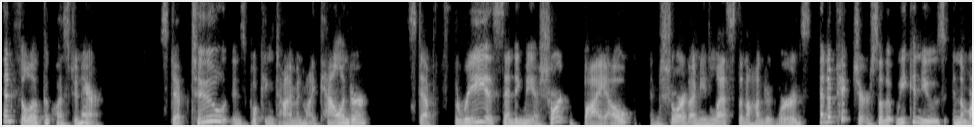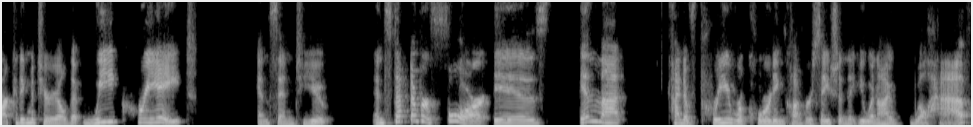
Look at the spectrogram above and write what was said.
and fill out the questionnaire. Step two is booking time in my calendar. Step three is sending me a short bio. In short, I mean less than 100 words and a picture so that we can use in the marketing material that we create and send to you. And step number four is in that kind of pre recording conversation that you and I will have,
